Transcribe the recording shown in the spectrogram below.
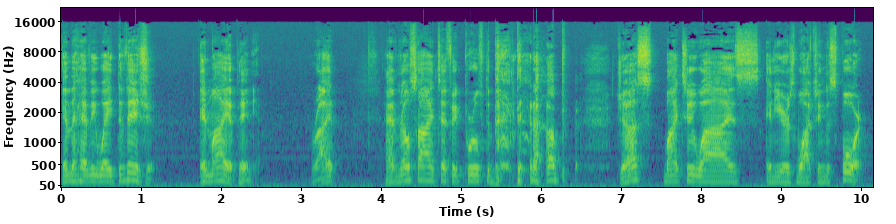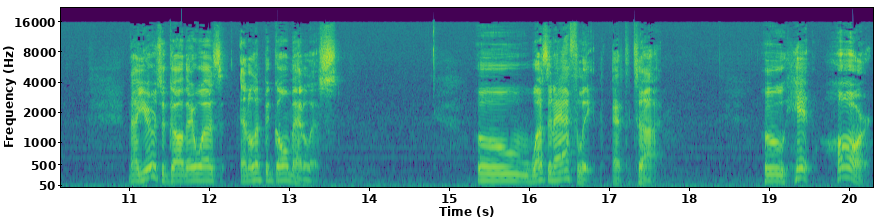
in the heavyweight division, in my opinion, right? I have no scientific proof to back that up, just my two eyes and years watching the sport. Now, years ago, there was an Olympic gold medalist who was an athlete at the time, who hit hard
